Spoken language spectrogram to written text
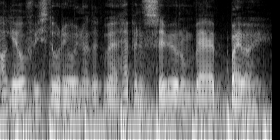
Age of History oynadık ve hepinizi seviyorum ve bay bay.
